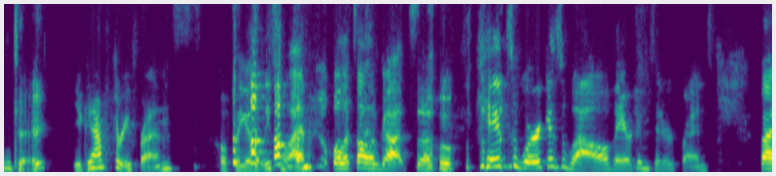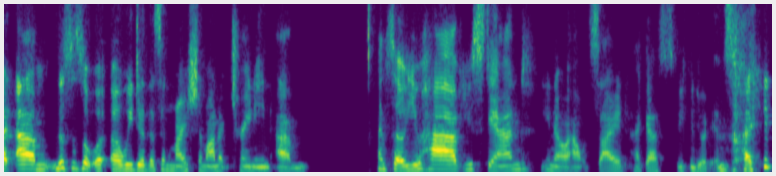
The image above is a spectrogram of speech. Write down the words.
Okay. You can have three friends. Hopefully, you have at least one. well, that's all I've got. So kids work as well. They are considered friends. But um, this is what uh, we did this in my shamanic training. Um, and so you have you stand you know outside i guess you can do it inside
